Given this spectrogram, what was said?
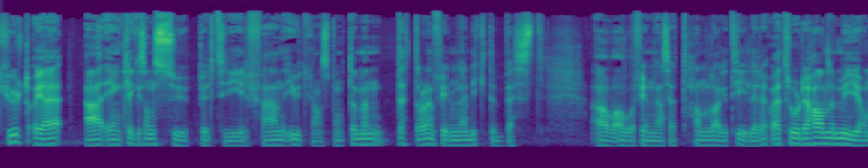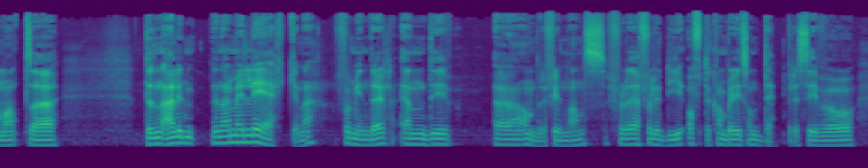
kult, og jeg er egentlig ikke sånn super-Trier-fan i utgangspunktet, men dette var den filmen jeg likte best av alle filmene jeg har sett han lage tidligere. Og jeg tror det handler mye om at uh, den, er litt, den er mer lekende for min del enn de uh, andre filmene hans. For jeg føler de ofte kan bli litt sånn depressive og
